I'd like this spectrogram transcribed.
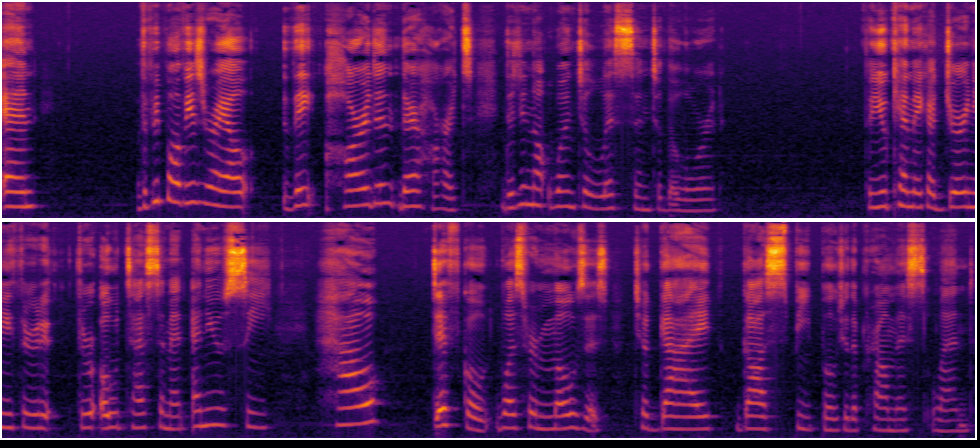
And the people of Israel, they hardened their hearts. They did not want to listen to the Lord. So you can make a journey through the through Old Testament and you see how difficult was for Moses to guide God's people to the promised land.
